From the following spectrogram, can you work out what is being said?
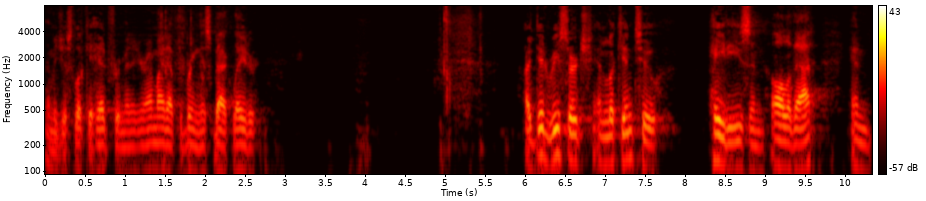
Let me just look ahead for a minute here. I might have to bring this back later. I did research and look into Hades and all of that, and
